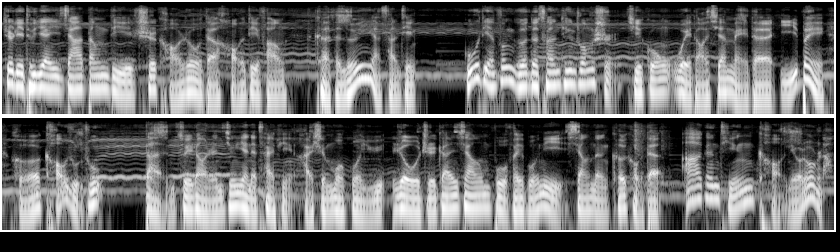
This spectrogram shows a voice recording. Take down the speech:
这里推荐一家当地吃烤肉的好地方——卡特伦亚餐厅。古典风格的餐厅装饰提供味道鲜美的贻贝和烤乳猪，但最让人惊艳的菜品还是莫过于肉质干香、不肥不腻、香嫩可口的阿根廷烤牛肉了。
